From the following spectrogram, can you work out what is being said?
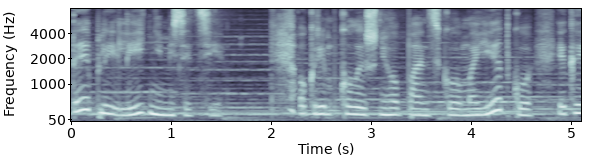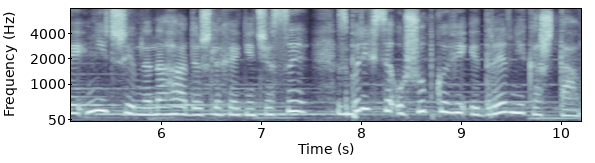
теплі літні місяці. Окрім колишнього панського маєтку, який нічим не нагадує шляхетні часи, зберігся у Шубкові і древній каштан,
